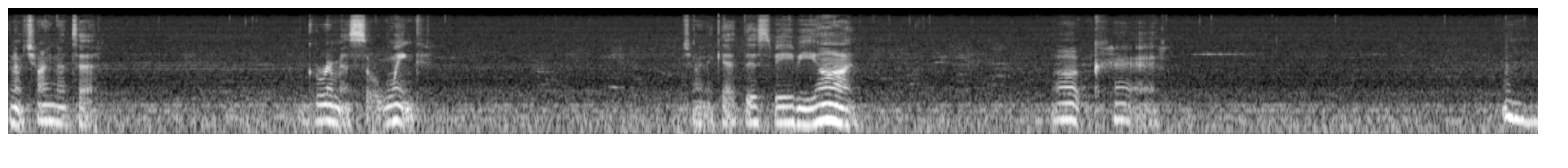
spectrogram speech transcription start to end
And I'm trying not to grimace or wink. I'm trying to get this baby on. Okay. Mm.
